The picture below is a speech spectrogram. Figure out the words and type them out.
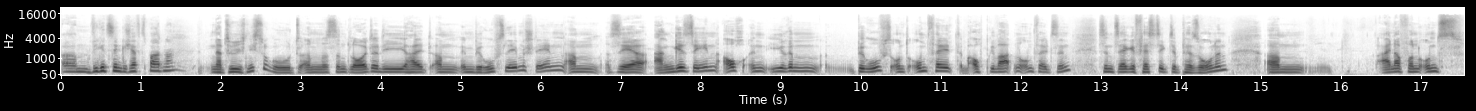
Ähm, wie geht's den Geschäftspartnern? Natürlich nicht so gut. Ähm, das sind Leute, die halt ähm, im Berufsleben stehen, ähm, sehr angesehen auch in ihrem Berufs- und Umfeld, auch privaten Umfeld sind, sind sehr gefestigte Personen. Ähm, einer von uns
